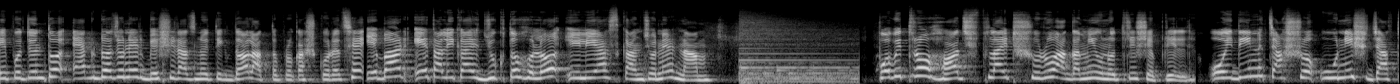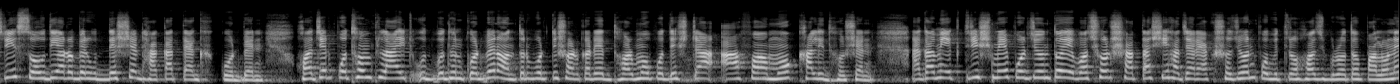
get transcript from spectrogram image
এই পর্যন্ত এক ডজনের বেশি রাজনৈতিক দল আত্মপ্রকাশ করেছে। এবার এ তালিকায় যুক্ত হল ইলিয়াস কাঞ্চনের নাম। পবিত্র হজ ফ্লাইট শুরু আগামী উনত্রিশ এপ্রিল। ওই দিন চারশো উনিশ যাত্রী সৌদি আরবের উদ্দেশ্যে ঢাকা ত্যাগ করবেন। হজের প্রথম ফ্লাইট উদ্বোধন করবেন অন্তর্বর্তী সরকারের ধর্ম উপদেষ্টা আফাম খালিদ হোসেন। আগামী একত্রিশ মে পর্যন্ত এবছর সাতাশি হাজার একশো জন পবিত্র হজ ব্রত পালনে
